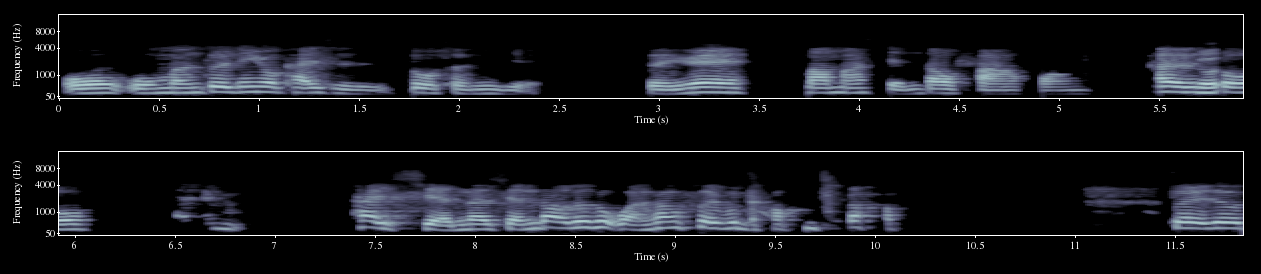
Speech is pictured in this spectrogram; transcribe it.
我我们最近又开始做生意，对，因为妈妈闲到发慌，她就说。太闲了，闲到就是晚上睡不着觉，所以就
